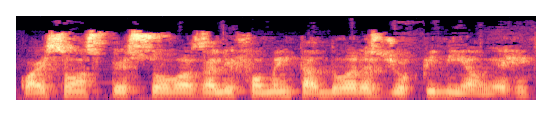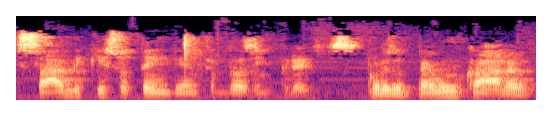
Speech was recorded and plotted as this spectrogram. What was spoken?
quais são as pessoas ali fomentadoras de opinião e a gente sabe que isso tem dentro das empresas. Por exemplo, pega um cara,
